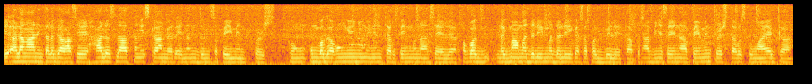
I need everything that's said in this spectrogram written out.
eh alanganin talaga kasi halos lahat ng scammer ay nandun sa payment first. Kung kumbaga kung yun yung in-entertain mo na seller, kapag nagmamadali-madali ka sa pagbili, tapos sabi niya sa'yo na payment first, tapos pumayag ka,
